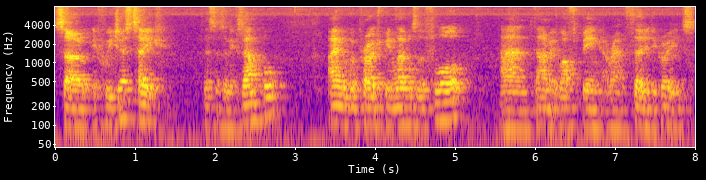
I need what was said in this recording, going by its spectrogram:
So if we just take this as an example, angle of approach being level to the floor and dynamic loft being around 30 degrees,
